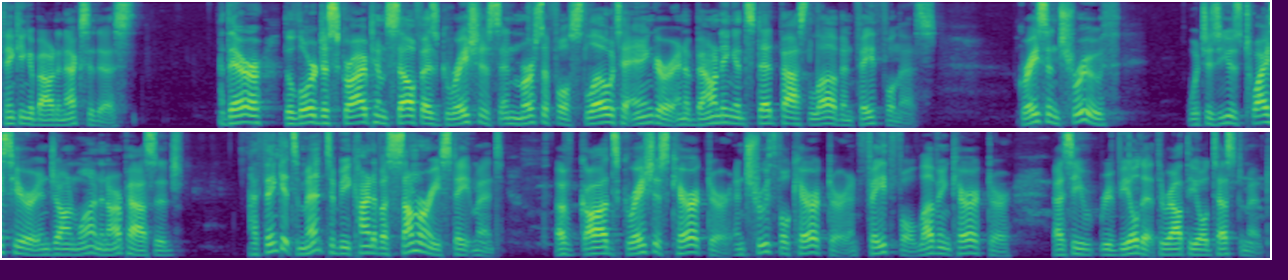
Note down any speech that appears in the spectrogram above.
thinking about in Exodus. There, the Lord described himself as gracious and merciful, slow to anger, and abounding in steadfast love and faithfulness. Grace and truth, which is used twice here in John 1 in our passage, I think it's meant to be kind of a summary statement of God's gracious character and truthful character and faithful, loving character as he revealed it throughout the Old Testament.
